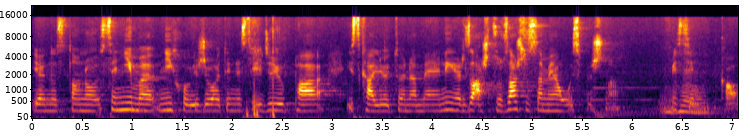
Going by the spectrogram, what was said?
jednostavno se njima, njihovi životi ne sviđaju, pa iskaljuju to na meni, jer zašto? Zašto sam ja uspešna? Mislim, kao,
